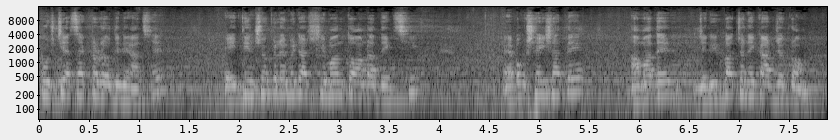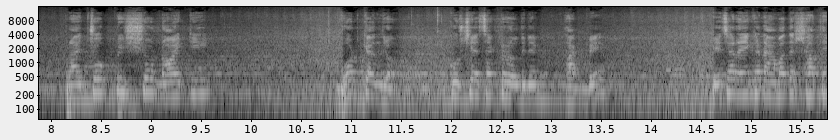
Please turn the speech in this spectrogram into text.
কুষ্টিয়া সেক্টরের অধীনে আছে। এই তিনশো কিলোমিটার সীমান্ত আমরা দেখছি এবং সেই সাথে আমাদের যে নির্বাচনী কার্যক্রম, প্রায় চব্বিশশো নয়টি ভোট কেন্দ্র কুষ্টিয়া সেক্টরের অধীনে থাকবে। এছাড়া এখানে আমাদের সাথে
